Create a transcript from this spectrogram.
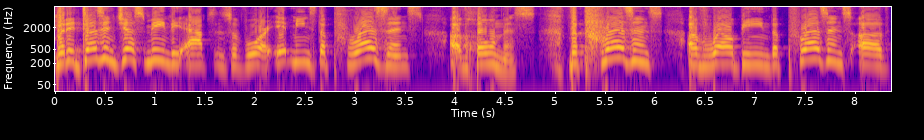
But it doesn't just mean the absence of war, it means the presence of wholeness, the presence of well being, the presence of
